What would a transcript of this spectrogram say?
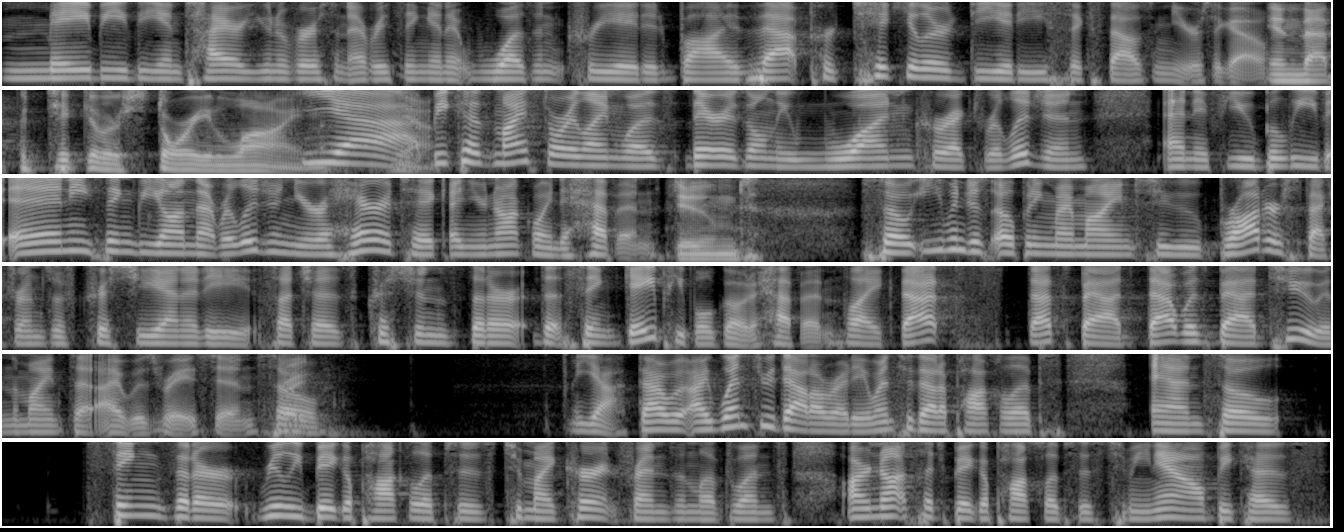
maybe the entire universe and everything in it wasn't created by that particular deity 6,000 years ago. In that particular storyline. Yeah, because my storyline was there is only one correct religion, and if you believe anything beyond that religion, you're a heretic and you're not going to heaven. Doomed. So even just opening my mind to broader spectrums of Christianity, such as Christians that are that think gay people go to heaven, like that's that's bad. That was bad too in the mindset I was raised in. So. Right. Yeah, that w- I went through that already. I went through that apocalypse, and so things that are really big apocalypses to my current friends and loved ones are not such big apocalypses to me now because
